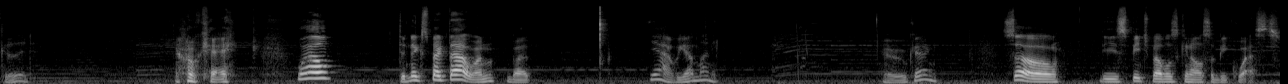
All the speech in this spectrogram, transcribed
Good. Okay. Well, didn't expect that one, but yeah, we got money. Okay. So, these speech bubbles can also be quests.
